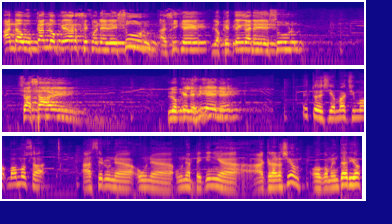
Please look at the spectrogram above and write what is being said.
anda buscando quedarse con Edesur, así que los que tengan Edesur ya saben lo que les viene. Esto decía Máximo, vamos a hacer una, una, una pequeña aclaración o comentario,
